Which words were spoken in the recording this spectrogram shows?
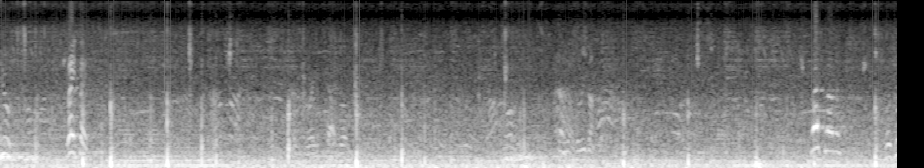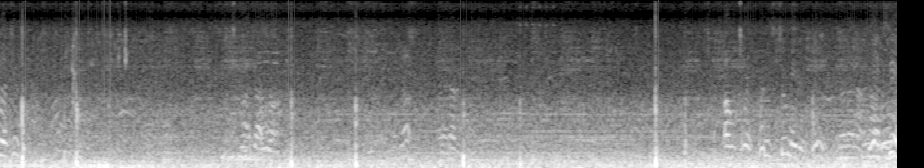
You. Right side. That's a great shot, bro. Here we go. Left coming. What's good, good. Nice shot, bro. Oh, wait, Curtis two made it eight. No, no, no. We had six.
